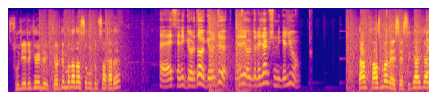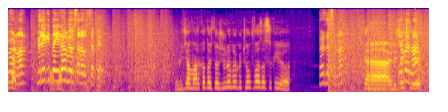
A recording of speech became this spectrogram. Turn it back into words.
Suriyeli köylü. Gördün mü lan nasıl vurdum Sakar'ı? He seni gördü o gördü. Seni öldüreceğim şimdi geliyorum. Tamam kazma VS'si gel gel gel. Yürü git ben Allah. inanmıyorum sana bu sefer. Öleceğim arkadaşlar şuna bakın çok fazla sıkıyor. Neredesin lan? Öleceksin.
